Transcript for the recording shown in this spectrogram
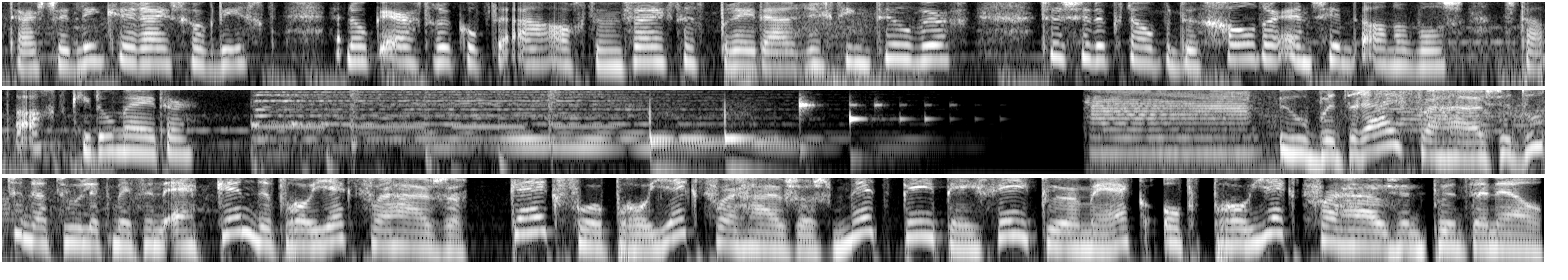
Daar is de linkerrijstrook dicht. En ook erg druk op de A58 Breda richting Tilburg. Tussen de knopen de Galder en Sint-Annebos staat 8 kilometer. Uw bedrijf verhuizen doet u natuurlijk met een erkende projectverhuizer. Kijk voor projectverhuizers met PPV-keurmerk op projectverhuizen.nl.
